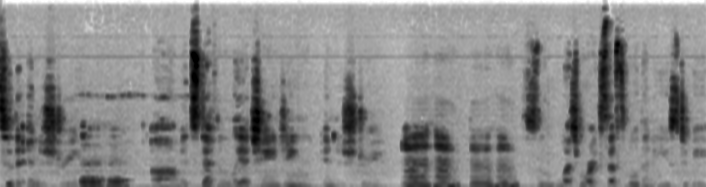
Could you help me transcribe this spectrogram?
to the industry. Mhm. Um, it's definitely a changing industry. Mhm. Mhm. It's much more accessible than it used to be.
